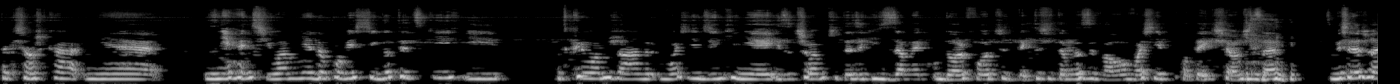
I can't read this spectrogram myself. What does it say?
ta książka nie zniechęciła mnie do powieści gotyckich i odkryłam żanr właśnie dzięki niej i zaczęłam czytać jakiś zamek Udolfo, czy jak to się tam nazywało, właśnie po tej książce. Myślę, że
